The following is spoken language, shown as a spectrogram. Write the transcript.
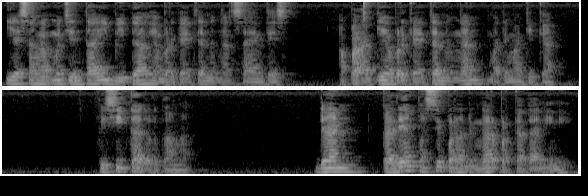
ia sangat mencintai bidang yang berkaitan dengan saintis, apalagi yang berkaitan dengan matematika, fisika terutama. Dan kalian pasti pernah dengar perkataan ini.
